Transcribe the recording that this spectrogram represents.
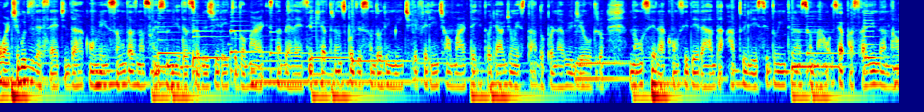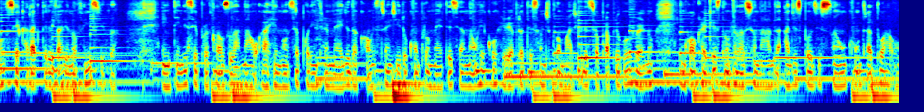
O artigo 17 da Convenção das Nações Unidas sobre o Direito do Mar estabelece que a transposição do limite referente ao mar territorial de um Estado por navio de outro não será considerada ato ilícito internacional se a passagem da nau se caracterizar inofensiva. Entende-se por cláusula anal a renúncia por intermédio da qual o estrangeiro compromete-se a não recorrer à proteção diplomática de seu próprio governo em qualquer questão relacionada à disposição contratual.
